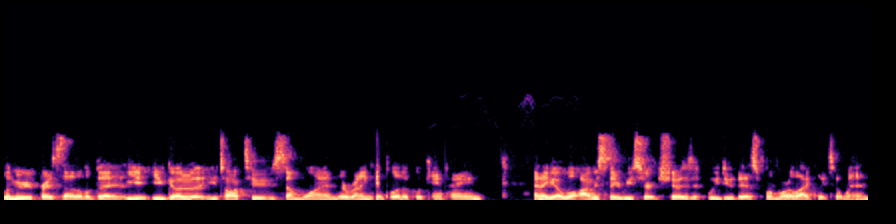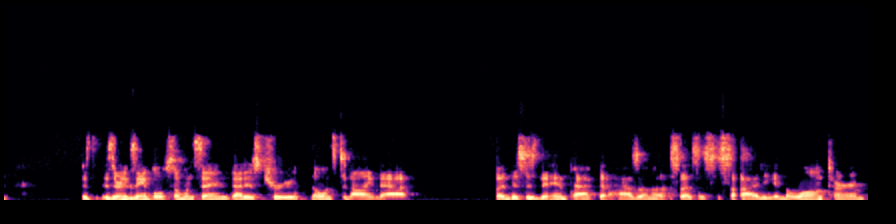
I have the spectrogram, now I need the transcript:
let me rephrase that a little bit. You you go to you talk to someone, they're running a political campaign, and they go, well, obviously research shows if we do this, we're more likely to win. Is, is there an example of someone saying that is true? No one's denying that, but this is the impact that has on us as a society in the long term.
